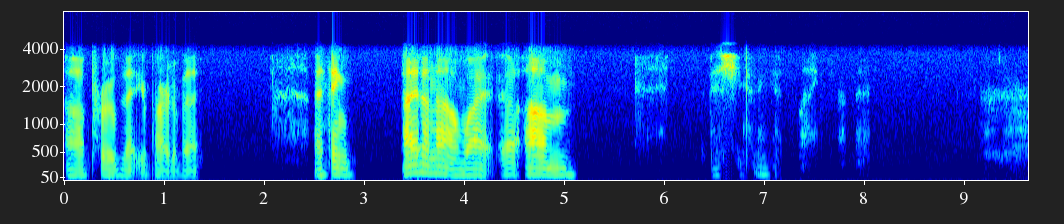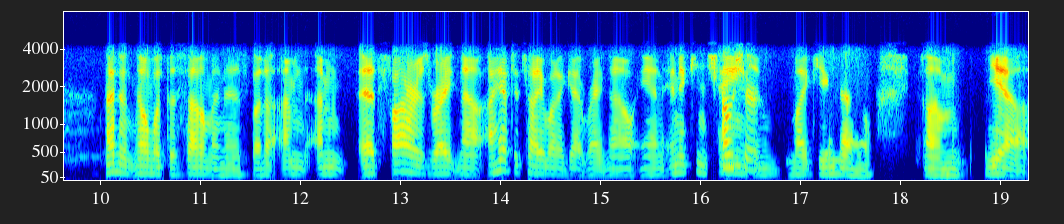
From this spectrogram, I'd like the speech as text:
uh, prove that you're part of it. I think I don't know why. Uh, um, is she gonna get money from it? I don't know what the settlement is, but uh, I'm I'm as far as right now. I have to tell you what I get right now, and and it can Oh, change. sure. And like you know, um, yeah,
